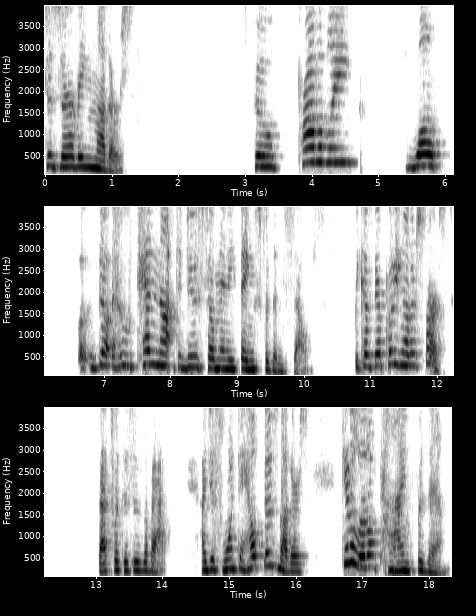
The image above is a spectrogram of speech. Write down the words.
deserving mothers who probably won't who tend not to do so many things for themselves because they're putting others first. That's what this is about. I just want to help those mothers get a little time for them.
